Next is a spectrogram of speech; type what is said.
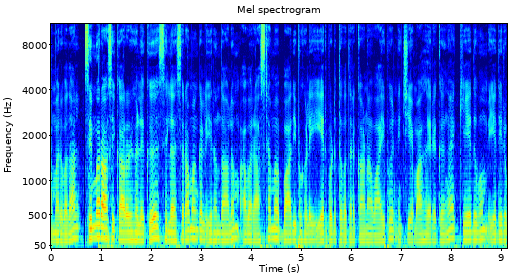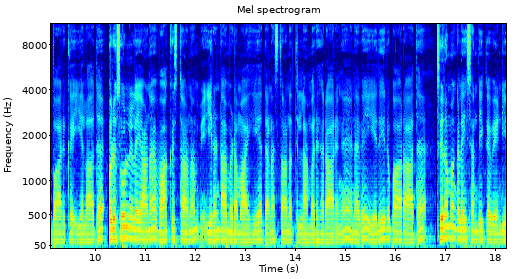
அமர்வதால் சிம்மராசிக்காரர்களுக்கு சில சிரமங்கள் இருந்தாலும் அவர் அஷ்டம பாதிப்புகளை ஏற்படுத்துவதற்கான வாய்ப்பு நிச்சயமாக இருக்குங்க. கேதுவும் எதிர்பார்க்க இயலாத ஒரு சூழ்நிலையான வாக்குஸ்தானம் இரண்டாம் இடமாகிய தனஸ்தானத்தில் அமர்கிறாருங்க. எனவே எதிர்பாராத சிரமங்களை சந்திக்க வேண்டிய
